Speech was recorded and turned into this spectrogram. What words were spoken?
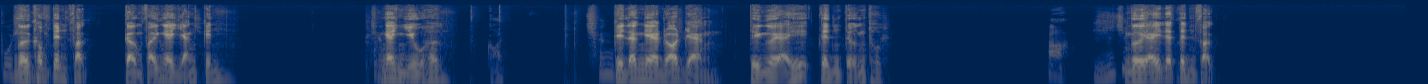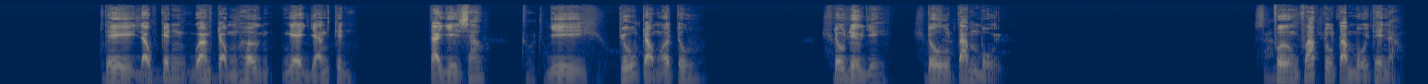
Người không tin phật, cần phải nghe giảng kinh. Nghe nhiều hơn. Khi đã nghe rõ ràng, thì người ấy tin tưởng thôi người ấy đã tin phật. Thì đọc kinh quan trọng hơn nghe giảng kinh. Tại vì sao? Vì chú trọng ở tu. Tu điều gì? Tu tam muội. Phương pháp tu tam muội thế nào?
